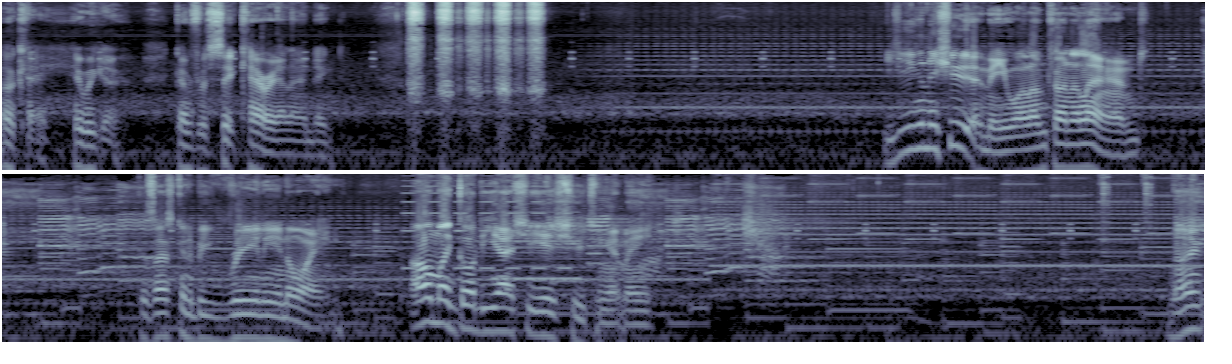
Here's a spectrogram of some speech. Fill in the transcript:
Okay, here we go. Going for a sick carrier landing. He going to shoot at me while I'm trying to land? Because that's going to be really annoying. Oh my god, he actually is shooting at me. No?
